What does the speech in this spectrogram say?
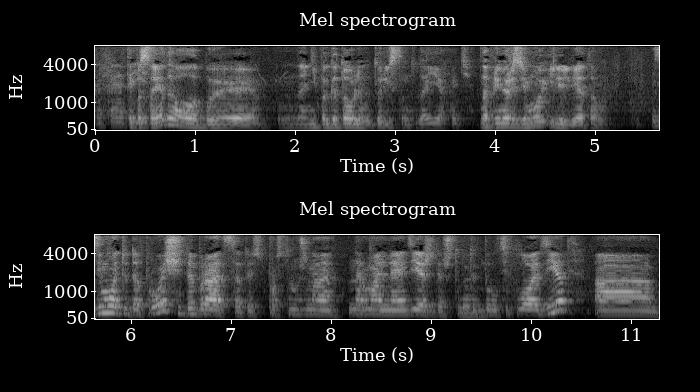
Какая-то Ты есть... посоветовала бы неподготовленным туристам туда ехать? Например, зимой или летом? Зимой туда проще добраться, то есть просто нужна нормальная одежда, чтобы да. ты был тепло одет, а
